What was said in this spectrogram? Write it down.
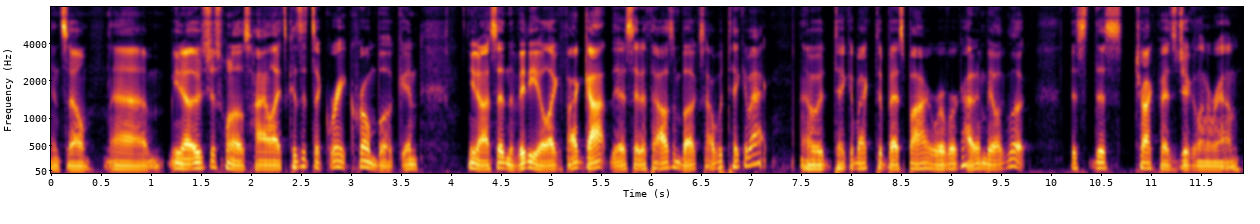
And so, um, you know, it was just one of those highlights because it's a great Chromebook. And, you know, I said in the video, like, if I got this at a thousand bucks, I would take it back. I would take it back to Best Buy or wherever I got it and be like, look, this, this trackpad's jiggling around.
